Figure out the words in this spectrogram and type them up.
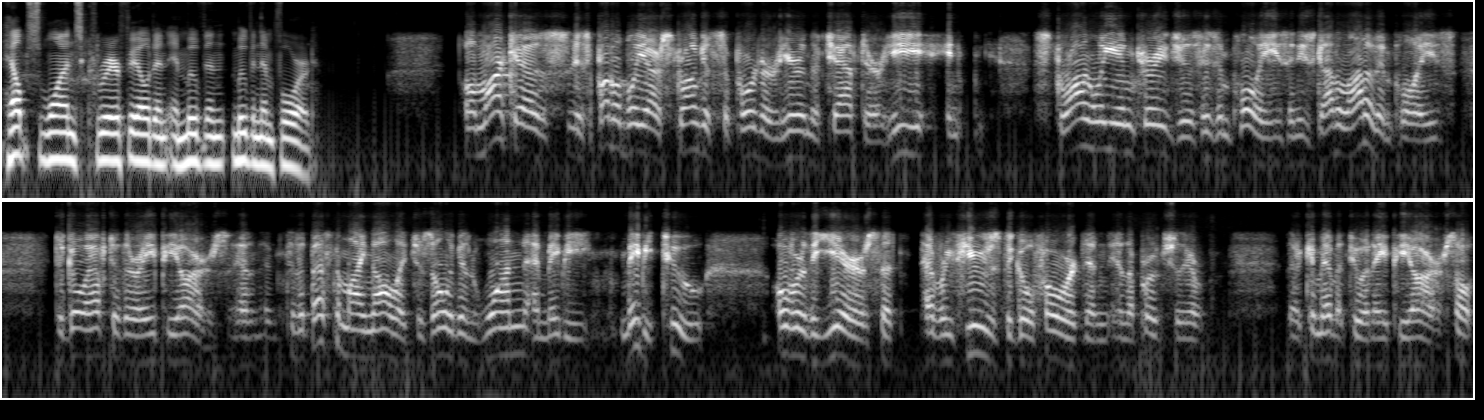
helps one's career field and, and them, moving them forward. Well, Mark has, is probably our strongest supporter here in the chapter. He in, strongly encourages his employees, and he's got a lot of employees to go after their APRs. And to the best of my knowledge, there's only been one and maybe maybe two over the years that have refused to go forward and, and approach their their commitment to an APR. So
